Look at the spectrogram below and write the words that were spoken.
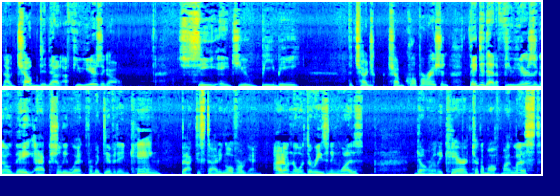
Now, Chubb did that a few years ago C H U B B, the Chubb, Chubb Corporation. They did that a few years ago. They actually went from a dividend king back to starting over again. I don't know what the reasoning was. Don't really care. Took them off my list.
